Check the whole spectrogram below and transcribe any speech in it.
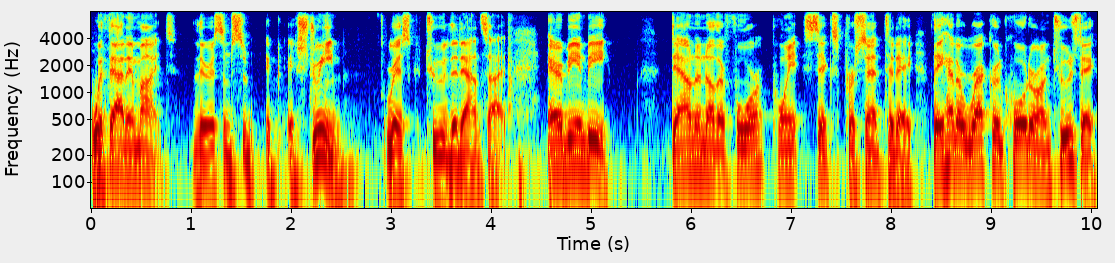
with that in mind, there is some extreme risk to the downside. Airbnb down another 4.6% today. They had a record quarter on Tuesday.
